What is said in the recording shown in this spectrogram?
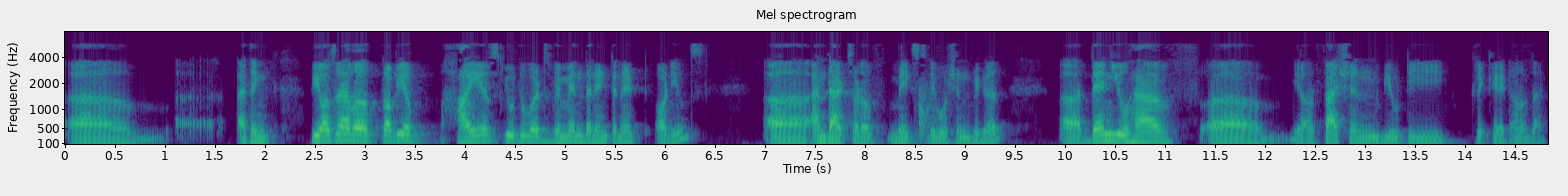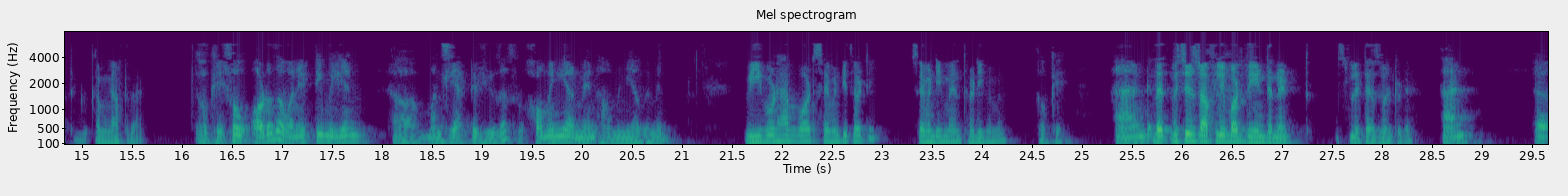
Um, uh, I think we also have a probably a higher skew towards women than internet audience, uh, and that sort of makes devotion bigger. Uh, then you have um, your fashion, beauty, cricket, all of that coming after that. Okay, so out of the 180 million uh, monthly active users, how many are men? How many are women? We would have about 70 30, 70 men, 30 women, Okay, and that, which is roughly about the internet split as well today. and uh,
